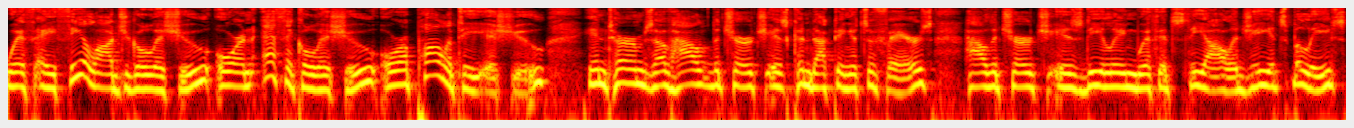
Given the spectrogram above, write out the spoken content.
with a theological issue or an ethical issue or a polity issue in terms of how the church is conducting its affairs, how the church is dealing with its theology, its beliefs,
